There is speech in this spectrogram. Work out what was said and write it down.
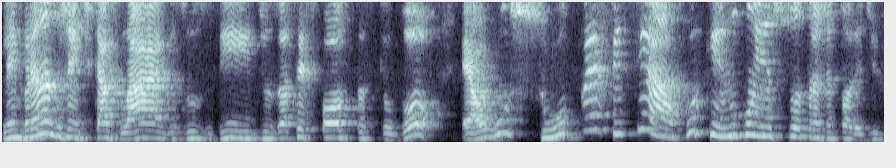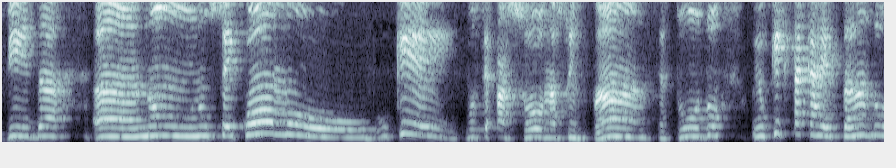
Lembrando, gente, que as lives, os vídeos, as respostas que eu dou é algo superficial, porque não conheço sua trajetória de vida, uh, não, não sei como, o que você passou na sua infância, tudo, e o que está acarretando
